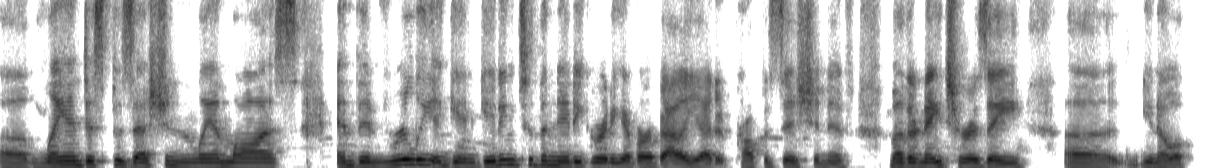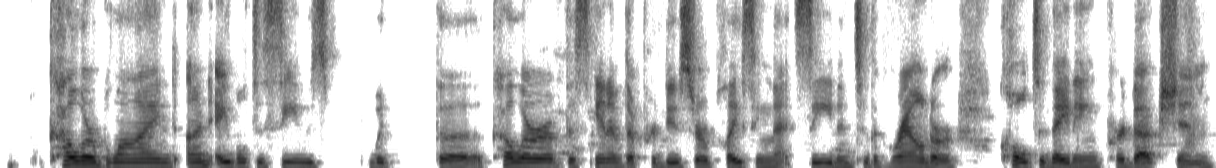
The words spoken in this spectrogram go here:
uh, land dispossession and land loss, and then really, again, getting to the nitty gritty of our value added proposition. If Mother Nature is a, uh, you know, a colorblind, unable to see the color of the skin of the producer placing that seed into the ground or cultivating production,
